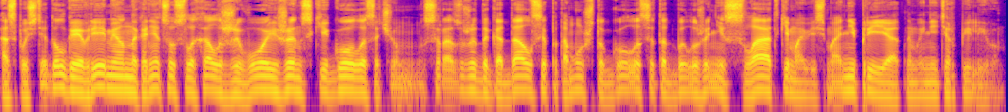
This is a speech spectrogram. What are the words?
а спустя долгое время он, наконец, услыхал живой женский голос, о чем сразу же догадался, потому что голос этот был уже не сладким, а весьма неприятным и нетерпеливым.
